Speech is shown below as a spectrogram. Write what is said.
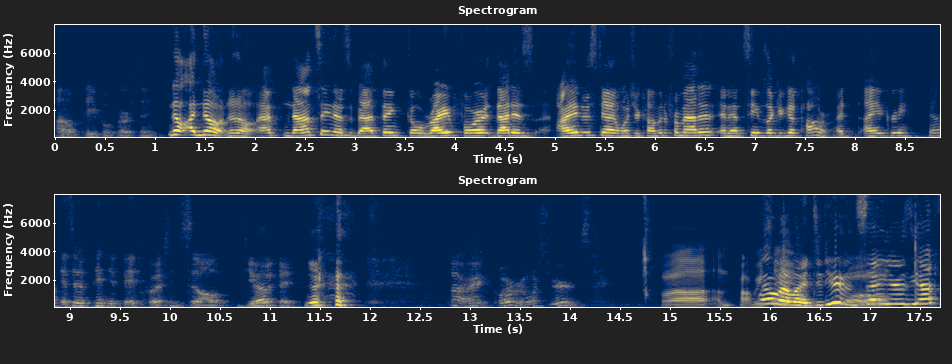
I'm a people person. No, I no, no, no. I'm not saying that's a bad thing. Go right for it. That is, I understand what you're coming from at it, and it seems like a good power. I, I agree. Yeah. It's an opinion based question, so I'll deal Yeah. with it. Yeah. All right, Corbin, what's yours? Well, I'm probably. wait, say- wait, wait. Did you even Whoa. say yours yet?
